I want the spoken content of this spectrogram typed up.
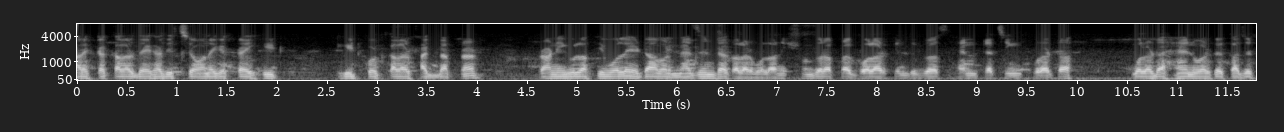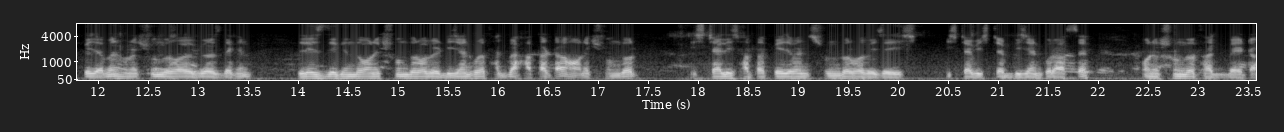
আরেকটা কালার দেখা দিচ্ছে, অনেক একটা হিট হিট কোট কালার থাকবে আপনার। রানী গোলাপি বলে? এটা আবার ম্যাজেন্টা কালার বলে। অনেক সুন্দর আপনার গলার কিন্তু বিরাজ হ্যান্ড টাচিং পুরাটা। গলাটা হ্যান্ড ওয়ার্কের কাজের পেয়ে যাবেন। অনেক সুন্দরভাবে বিরাজ দেখেন। লেস দিয়ে কিন্তু অনেক সুন্দরভাবে ডিজাইন করা থাকবে হাতাটা। অনেক সুন্দর। স্টাইলিশ হাতা পেয়ে যাবেন। সুন্দরভাবে যে স্টেপ স্টেপ ডিজাইন করা আছে, অনেক সুন্দর থাকবে এটা।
